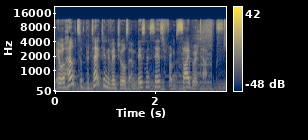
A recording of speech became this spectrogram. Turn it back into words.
It will help to protect individuals and businesses from cyber attacks.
